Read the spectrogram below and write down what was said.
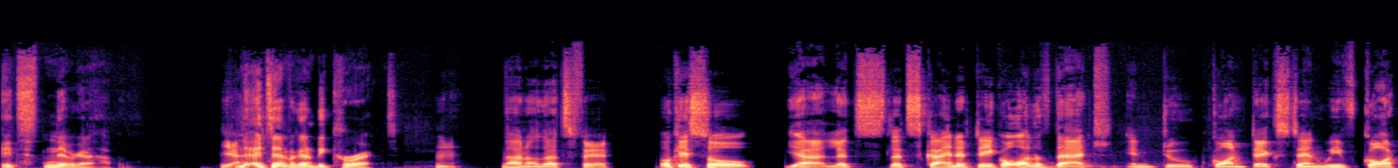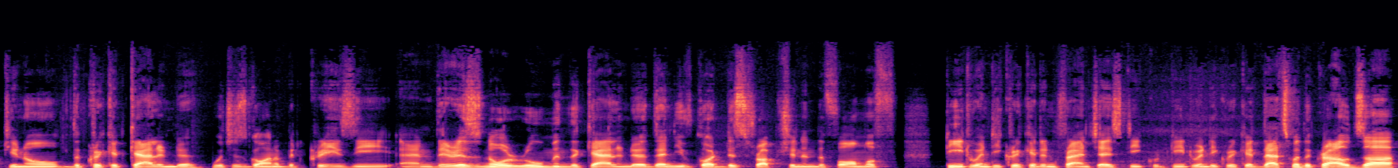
it's never going to happen. Yeah. It's never going to be correct. Hmm. No, no, that's fair. Okay, so yeah, let's let's kind of take all of that into context, and we've got you know the cricket calendar, which has gone a bit crazy, and there is no room in the calendar. Then you've got disruption in the form of T20 cricket and franchise T- T20 cricket. That's where the crowds are,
